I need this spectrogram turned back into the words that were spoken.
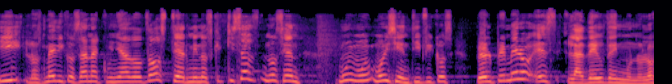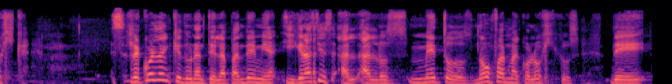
Y los médicos han acuñado dos términos que quizás no sean muy, muy, científicos, pero el primero es la deuda inmunológica. Recuerdan que durante la pandemia y gracias a, a los métodos no farmacológicos de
